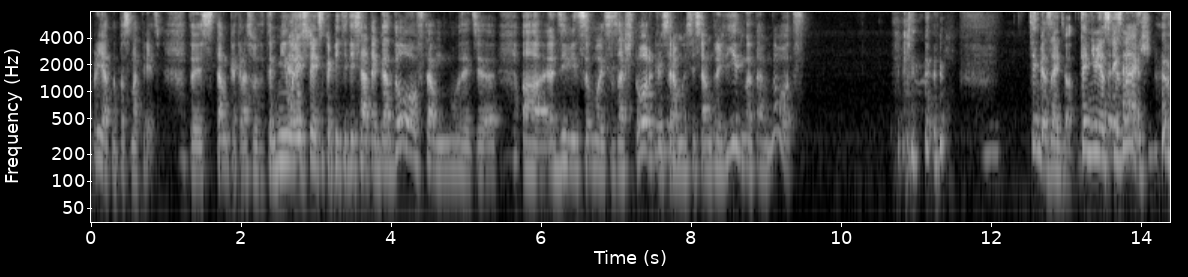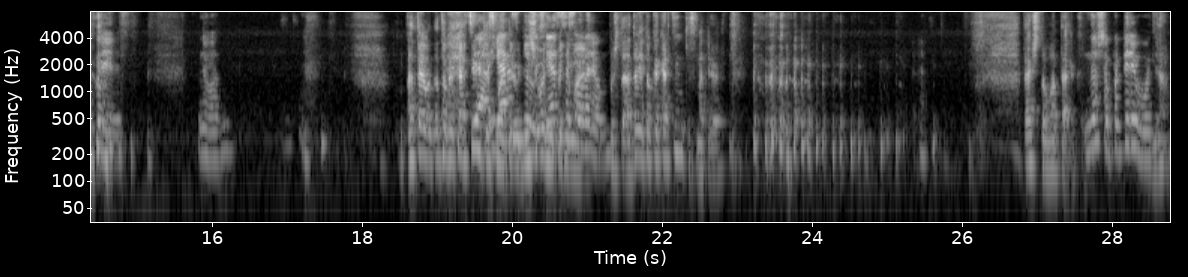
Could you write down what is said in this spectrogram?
приятно посмотреть. То есть там как раз вот эта милая эстетика 50-х годов, там вот эти а, девицы моются за шторкой, все равно сисяндры видно, там, ну вот. Тебе зайдет. Ты немецкий знаешь? Ну ладно. А то я только картинки смотрю, я ничего не понимаю. Потому что, а то я только картинки смотрю. Так что вот так. Ну что, по переводу. Да.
